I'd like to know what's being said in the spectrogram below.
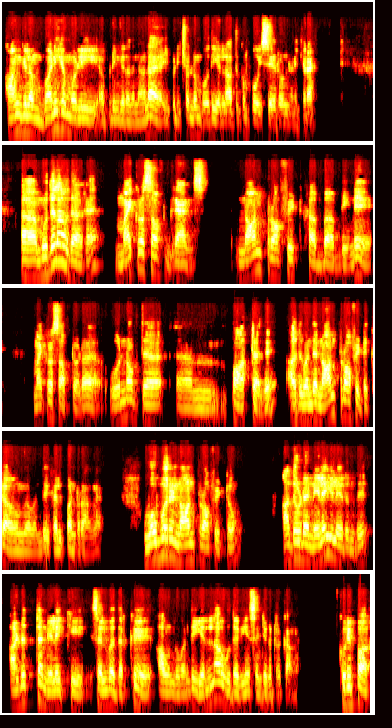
ஆங்கிலம் வணிக மொழி அப்படிங்கிறதுனால இப்படி சொல்லும் போது எல்லாத்துக்கும் போய் சேரும்னு நினைக்கிறேன். ஆஹ் முதலாவதாக Microsoft grants non profit hub அப்படின்னு மைக்ரோசாஃப்டோட ஒன் ஆஃப் த பார்ட் அது. அது வந்து நான் ப்ராஃபிட்டுக்கு அவங்க வந்து ஹெல்ப் பண்றாங்க. ஒவ்வொரு நான் ப்ராஃபிட்டும் அதோட நிலையிலிருந்து அடுத்த நிலைக்கு செல்வதற்கு அவங்க வந்து எல்லா உதவியும் செஞ்சுக்கிட்டு இருக்காங்க. குறிப்பாக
